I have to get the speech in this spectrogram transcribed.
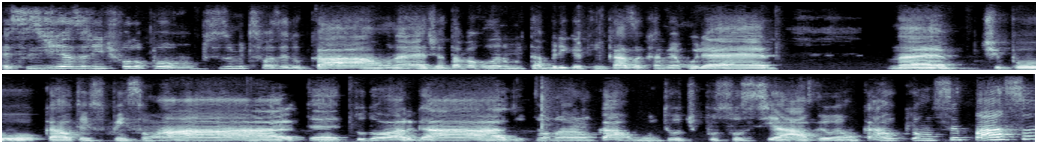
esses dias a gente falou, pô, preciso me desfazer do carro, né? Já tava rolando muita briga aqui em casa com a minha mulher, né? Tipo, o carro tem suspensão a ar, é tudo largado, então não era um carro muito, tipo, sociável. É um carro que onde você passa,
